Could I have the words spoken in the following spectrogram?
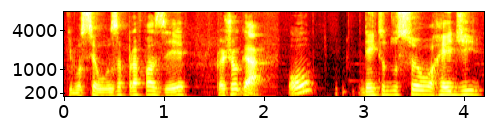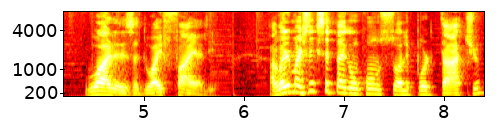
que você usa para fazer, para jogar. Ou dentro do seu rede wireless, do Wi-Fi ali. Agora imagine que você pega um console portátil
